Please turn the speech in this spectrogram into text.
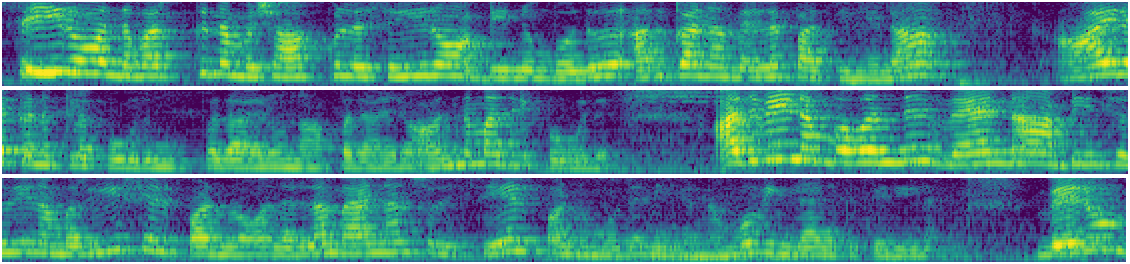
செய்கிறோம் அந்த ஒர்க்கு நம்ம ஷாப்குள்ளே செய்கிறோம் அப்படின்னும் போது அதுக்கான விலை பார்த்தீங்கன்னா ஆயிரக்கணக்கில் போகுது. முப்பதாயிரம் நாற்பதாயிரம் அந்த மாதிரி போகுது. அதுவே நம்ம வந்து வேண்டாம் அப்படின்னு சொல்லி நம்ம ரீசேல் பண்ணுறோம் அதெல்லாம் வேண்டாம்னு சொல்லி சேல் பண்ணும்போது நீங்கள் நம்புவீங்களா? எனக்கு தெரியல. வெறும்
